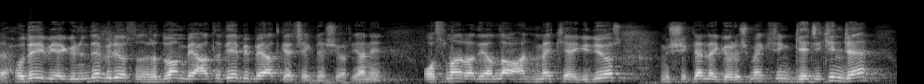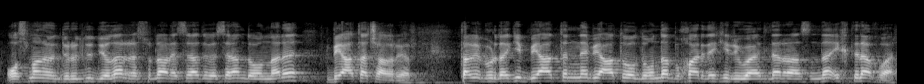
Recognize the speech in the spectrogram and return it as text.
e, Hudeybiye gününde biliyorsunuz Rıdvan Beyatı diye bir beyat gerçekleşiyor. Yani Osman radıyallahu anh Mekke'ye gidiyor müşriklerle görüşmek için gecikince Osman öldürüldü diyorlar. Resulullah aleyhissalatu vesselam da onları biata çağırıyor. Tabi buradaki biatın ne biatı olduğunda Bukhari'deki rivayetler arasında ihtilaf var.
